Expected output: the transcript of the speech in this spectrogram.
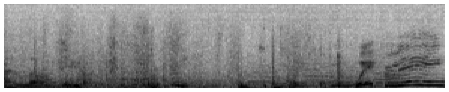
I love you. Wait for me.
